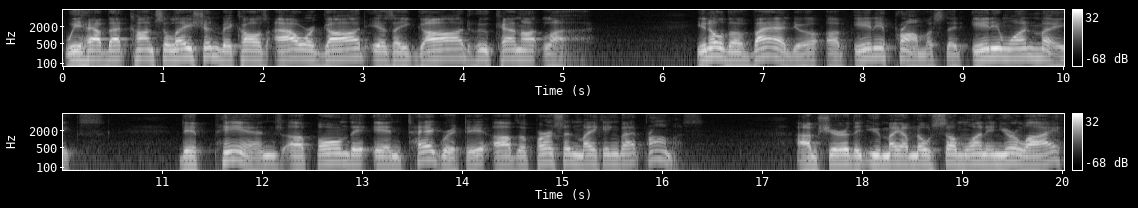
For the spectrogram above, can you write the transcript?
We have that consolation because our God is a God who cannot lie. You know, the value of any promise that anyone makes depends upon the integrity of the person making that promise. I'm sure that you may have known someone in your life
